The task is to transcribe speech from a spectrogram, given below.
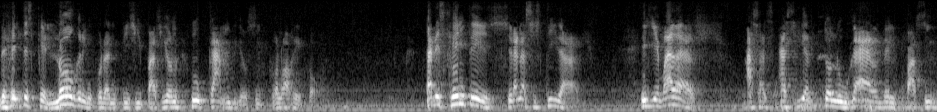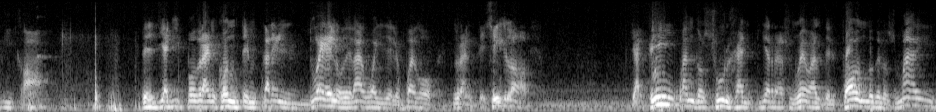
de gentes que logren con anticipación un cambio psicológico. Tales gentes serán asistidas y llevadas a, cierto lugar del Pacífico. Desde allí podrán contemplar el duelo del agua y del fuego durante siglos. Y al fin, cuando surjan tierras nuevas del fondo de los mares,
